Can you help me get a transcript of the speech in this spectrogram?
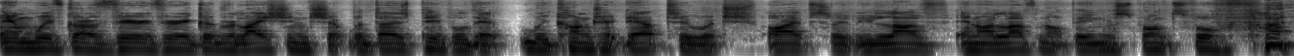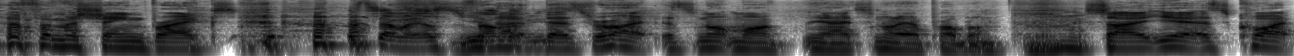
and we've got a very very good relationship with those people that we contract out to, which I absolutely love, and I love not being responsible for, for machine breaks. Someone else's problem. Know, that's right. It's not my you know it's not our problem. Right. So yeah, it's quite.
